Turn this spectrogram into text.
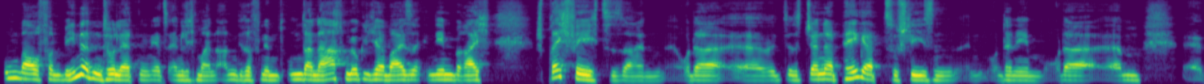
Umbau von Behindertentoiletten jetzt endlich mal in Angriff nimmt, um danach möglicherweise in dem Bereich sprechfähig zu sein oder äh, das Gender Pay Gap zu schließen im Unternehmen oder ähm, äh,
